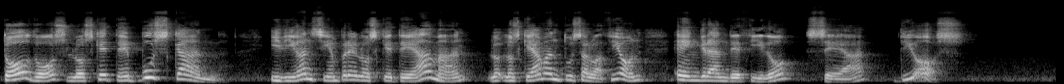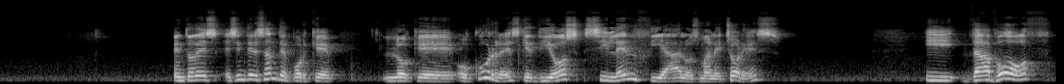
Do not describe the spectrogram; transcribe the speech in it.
todos los que te buscan. Y digan siempre los que te aman, los que aman tu salvación, engrandecido sea Dios. Entonces es interesante porque lo que ocurre es que Dios silencia a los malhechores y da voz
